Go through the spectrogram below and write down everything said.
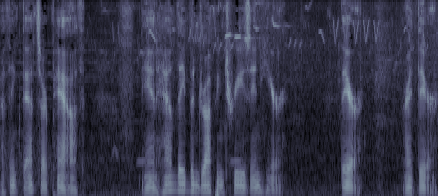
I think that's our path. And have they been dropping trees in here? There. Right there.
